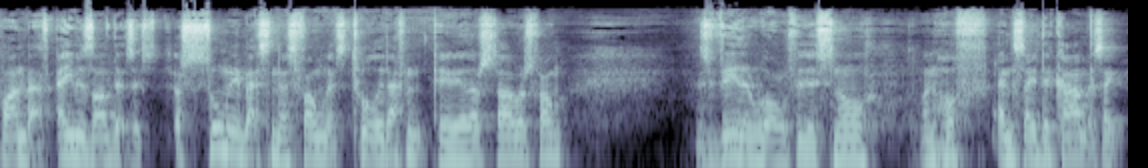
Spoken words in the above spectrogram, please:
one bit I always loved it. There's so many bits in this film that's totally different to the other Star Wars film. It's Vader walking through the snow on Hoth inside the camp. It's like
